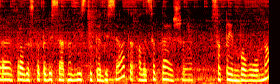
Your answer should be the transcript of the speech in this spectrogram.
Е, Правда, 150 на 250, але це теж е, сатин бавовна.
